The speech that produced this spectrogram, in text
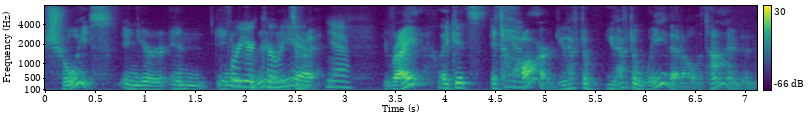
choice in your in in For your And career. so I- yeah. right? Like it's it's Yeah. hard. You have to you have to weigh that all the time, and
